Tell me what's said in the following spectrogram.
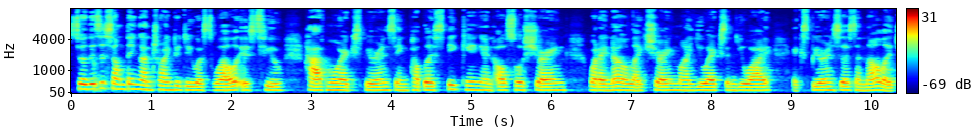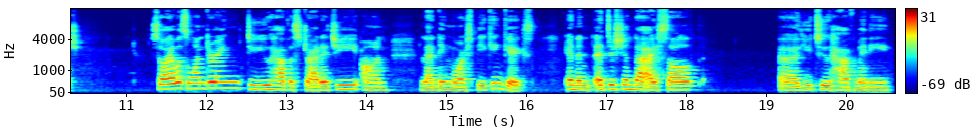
So this is something I'm trying to do as well is to have more experience in public speaking and also sharing what I know, like sharing my UX and UI experiences and knowledge. So I was wondering, do you have a strategy on landing more speaking gigs? And in addition that I saw uh, you two have many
